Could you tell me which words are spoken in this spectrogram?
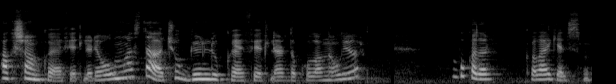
Akşam kıyafetleri olmaz. Daha çok günlük kıyafetlerde kullanılıyor. Bu kadar. Kolay gelsin.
